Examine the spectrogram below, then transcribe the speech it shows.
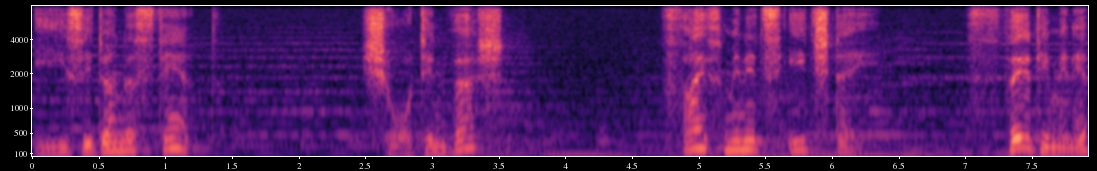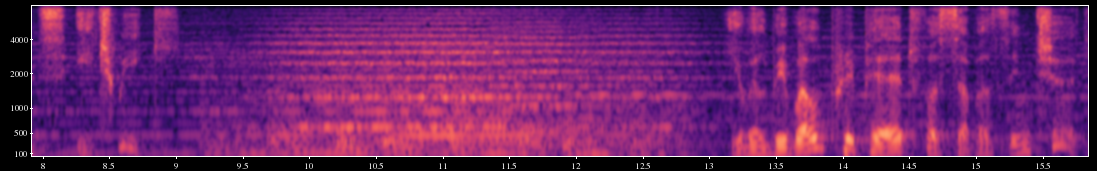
Easy to understand short in version. Five minutes each day, 30 minutes each week. You will be well prepared for Sabbath in church.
